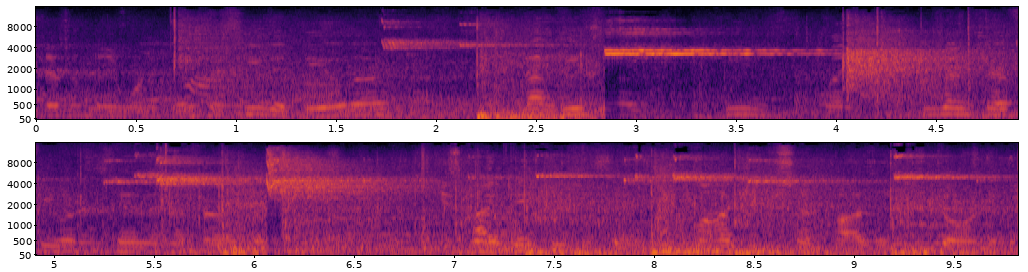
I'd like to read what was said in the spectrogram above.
he doesn't really want to go there. he the deal though? No, he's like he's like he's unsure if he wants to stay in the NFL. He's I think he's the same. I'm 100% positive he's going to the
